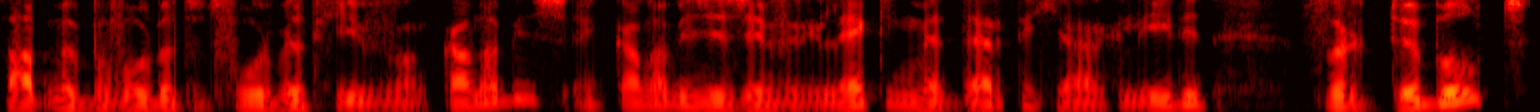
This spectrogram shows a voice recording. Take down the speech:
Laat me bijvoorbeeld het voorbeeld geven van cannabis. En cannabis is in vergelijking met 30 jaar geleden verdubbeld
